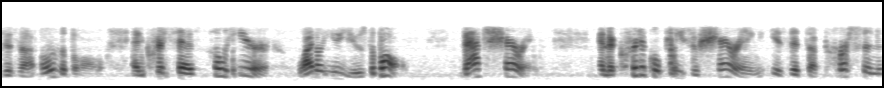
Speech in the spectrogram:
does not own the ball, and Chris says, Oh, here, why don't you use the ball? That's sharing. And a critical piece of sharing is that the person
